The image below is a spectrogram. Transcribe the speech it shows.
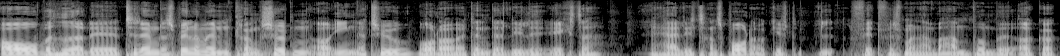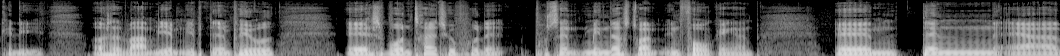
og hvad hedder det, til dem, der spiller mellem kl. 17 og 21, hvor der er den der lille ekstra herlige transportafgift, vildt fedt, hvis man har varmepumpe og godt kan lide også et varmt hjem i den periode, øh, så bruger den 23 procent mindre strøm end forgængeren. Øhm, den er,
